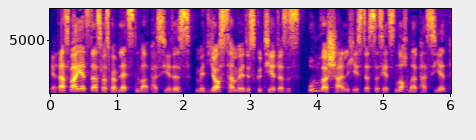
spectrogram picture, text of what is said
Ja, das war jetzt das, was beim letzten Mal passiert ist. Mit Jost haben wir diskutiert, dass es unwahrscheinlich ist, dass das jetzt nochmal passiert.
